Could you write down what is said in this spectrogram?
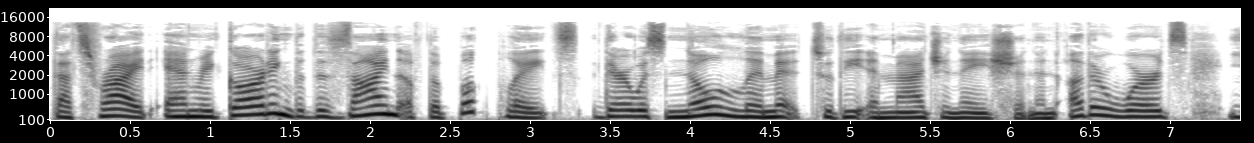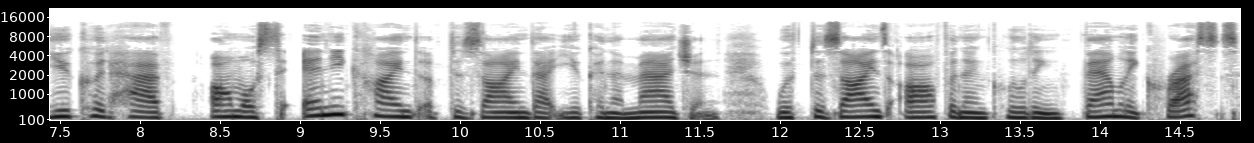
That's right. And regarding the design of the book plates, there was no limit to the imagination. In other words, you could have almost any kind of design that you can imagine, with designs often including family crests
